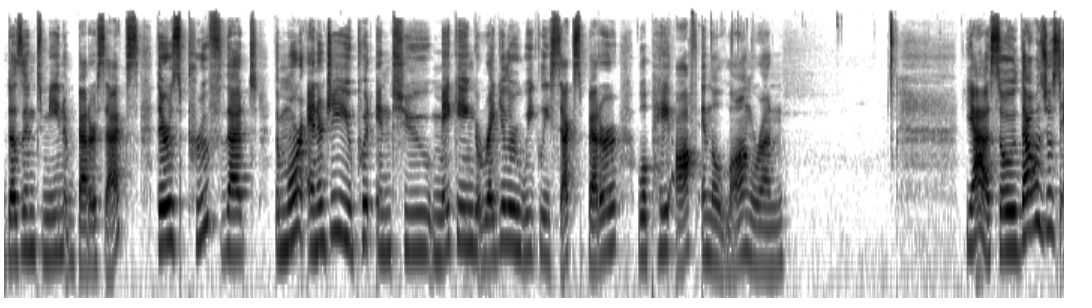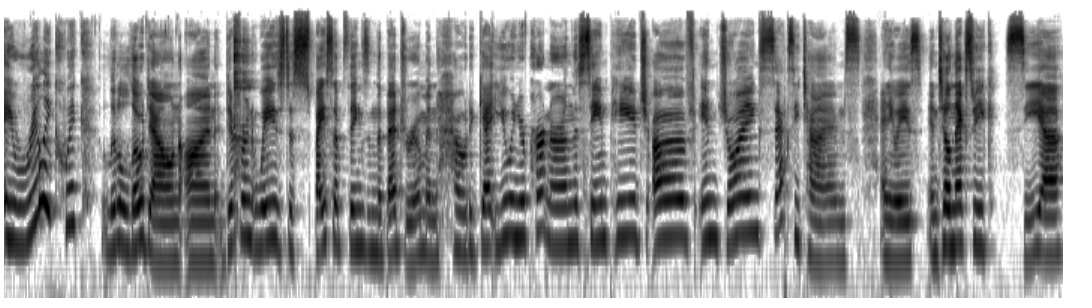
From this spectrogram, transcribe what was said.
doesn't mean better sex. There's proof that the more energy you put into making regular weekly sex better will pay off in the long run yeah, so that was just a really quick little lowdown on different ways to spice up things in the bedroom and how to get you and your partner on the same page of enjoying sexy times. Anyways, until next week, see ya.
